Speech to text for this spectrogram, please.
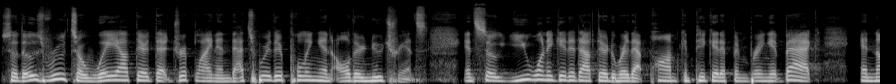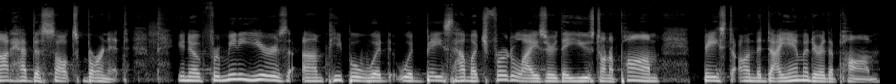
So those roots are way out there at that drip line, and that's where they're pulling in all their nutrients. And so you want to get it out there to where that palm can pick it up and bring it back and not have the salts burn it. You know, for many years, um, people would would base how much fertilizer they used on a palm based on the diameter of the palm,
